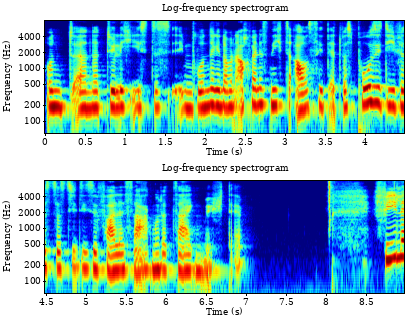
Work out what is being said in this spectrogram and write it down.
Und äh, natürlich ist es im Grunde genommen, auch wenn es nicht so aussieht, etwas Positives, dass dir diese Falle sagen oder zeigen möchte. Viele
